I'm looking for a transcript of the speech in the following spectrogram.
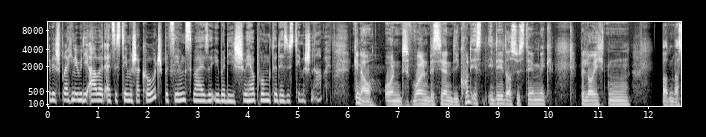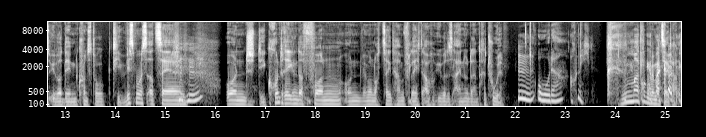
Wir sprechen über die Arbeit als systemischer Coach beziehungsweise über die Schwerpunkte der systemischen Arbeit. Genau. Und wollen ein bisschen die Grundidee der Systemik beleuchten, werden was über den Konstruktivismus erzählen. Mhm und die Grundregeln davon und wenn wir noch Zeit haben, vielleicht auch über das eine oder andere Tool. Hm, oder auch nicht. Mal gucken, wenn wir Zeit haben.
